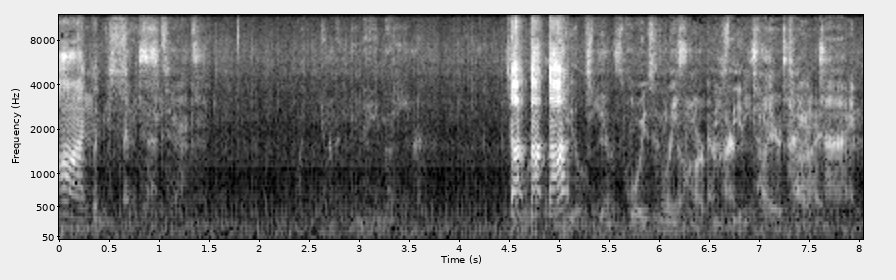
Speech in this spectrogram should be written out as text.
on. Let me see that. What in the name of... Dot dot dot. Deal's been poisoning the harpies the entire time.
